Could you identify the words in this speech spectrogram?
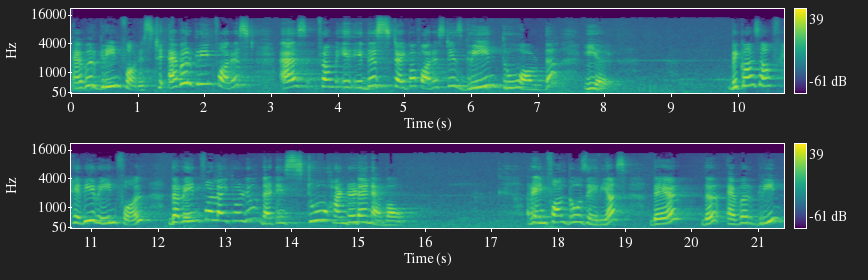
evergreen forest. Evergreen forest as from this type of forest is green throughout the year. Because of heavy rainfall, the rainfall I told you that is 200 and above. Rainfall those areas, there the evergreen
